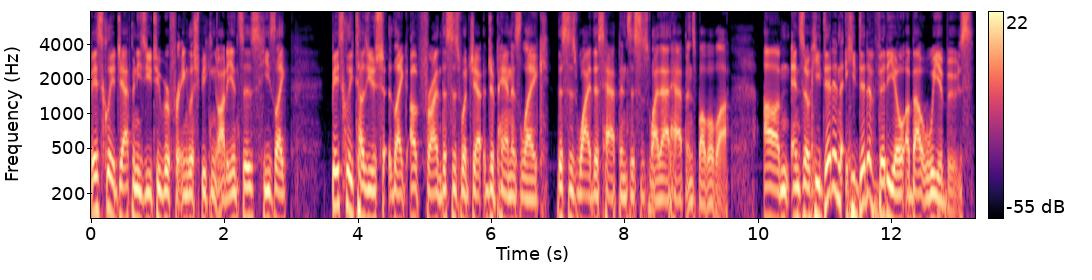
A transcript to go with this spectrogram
basically a Japanese YouTuber for English speaking audiences. He's like basically tells you like up front this is what Ja- Japan is like. This is why this happens. This is why that happens. Blah blah blah. Um, and so he did an, he did a video about weeaboos,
